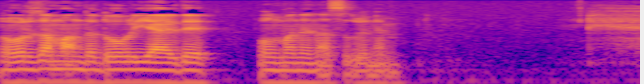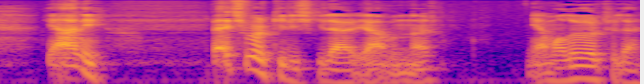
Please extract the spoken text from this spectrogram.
Doğru zamanda doğru yerde bulmanın asıl önemi. Yani Patchwork ilişkiler ya bunlar. Yamalı örtüler.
